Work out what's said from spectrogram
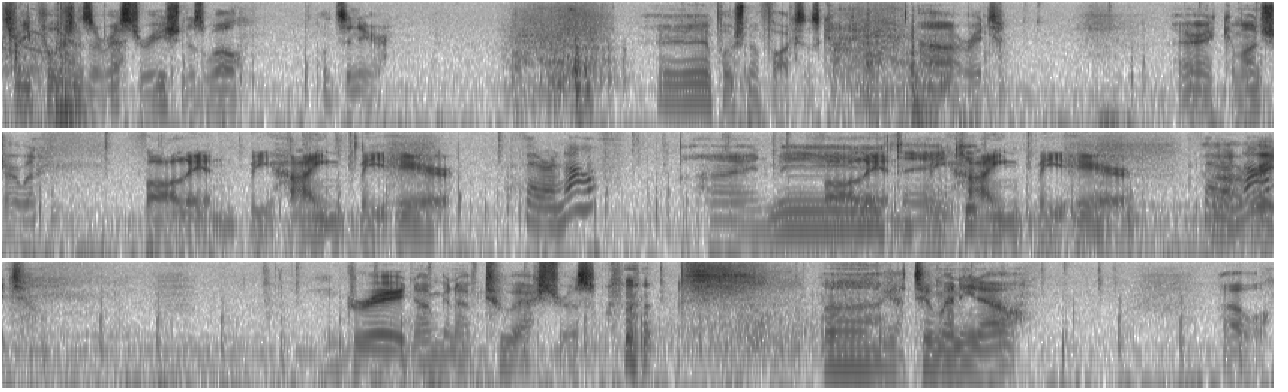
Three potions of restoration as well. What's in here? Uh, potion of fox's cunning. Alright. Alright, come on, Sharwyn. Fall in behind me here. Fair enough. Behind me. Fall in Thank behind me here. Fair you. enough. Alright. Great, now I'm gonna have two extras. uh, I got too many now. Oh well,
